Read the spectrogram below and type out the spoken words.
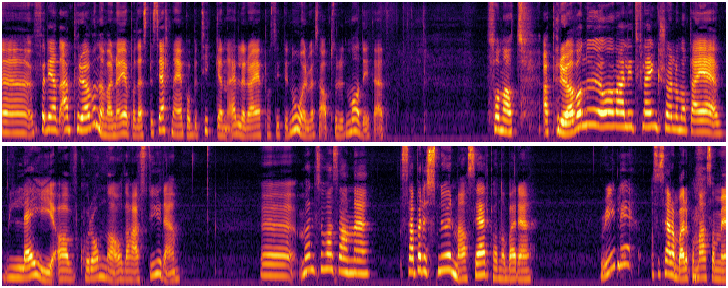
Uh, fordi at jeg prøver å være nøye på det, spesielt når jeg er på butikken eller jeg er på City Nord, hvis jeg absolutt må dit. et. Sånn at jeg prøver nå å være litt flink, selv om at jeg er lei av korona og det her styret. Eh, men så var det sånn eh, Så jeg bare snur meg og ser på han og bare Really? Og så ser han bare på meg som i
